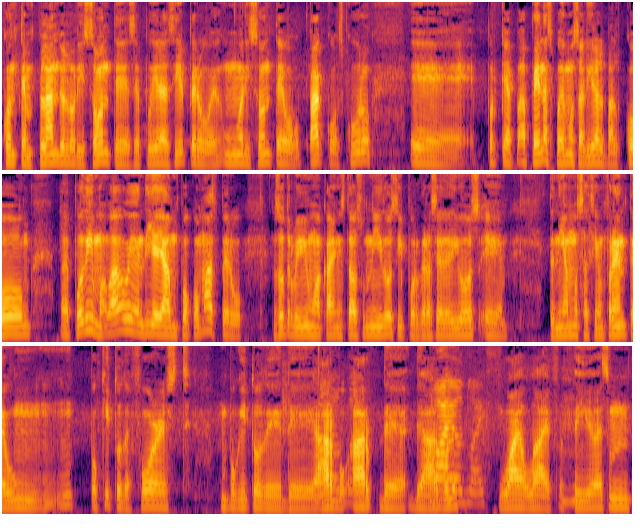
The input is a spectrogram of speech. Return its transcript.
contemplando el horizonte, se pudiera decir, pero un horizonte opaco, oscuro, eh, porque apenas podemos salir al balcón, pudimos, ah, hoy en día ya un poco más, pero nosotros vivimos acá en Estados Unidos y por gracia de Dios teníamos hacia enfrente un, un poquito de forest, un poquito de, de, de, de árboles. Wildlife. es un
